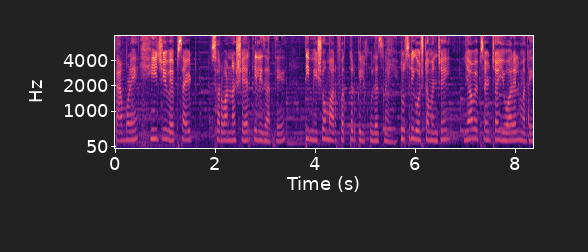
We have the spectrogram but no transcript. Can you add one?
त्यामुळे ही जी वेबसाईट सर्वांना शेअर केली जाते ती मिशोमार्फत तर बिलकुलच नाही. दुसरी गोष्ट म्हणजे या वेबसाईटच्या यू आर एलमध्ये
